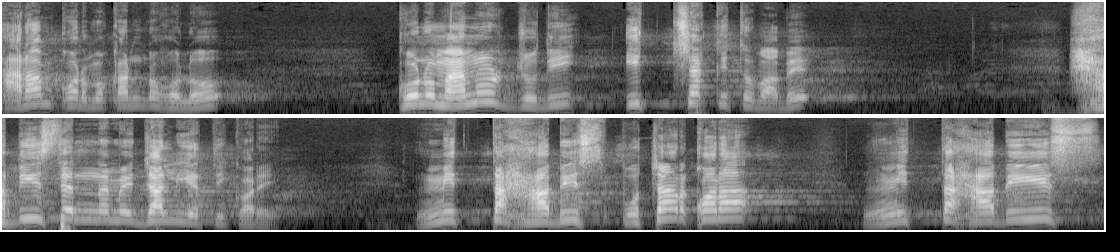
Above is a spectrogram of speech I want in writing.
হারাম কর্মকাণ্ড হলো, কোনো মানুষ যদি ইচ্ছাকৃতভাবে হাদিসের নামে জালিয়াতি করে। মিথ্যা হাদিস প্রচার করা, মিথ্যা হাদিস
